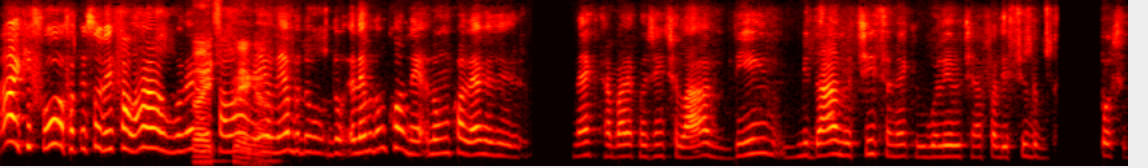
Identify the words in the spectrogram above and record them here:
Ai, que fofo, a pessoa veio falar, o goleiro veio falar. Eu lembro, do, do- eu lembro de um, cone- de um colega de, né, que trabalha com a gente lá, vir me dar a notícia né, que o goleiro tinha falecido. Poxa,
